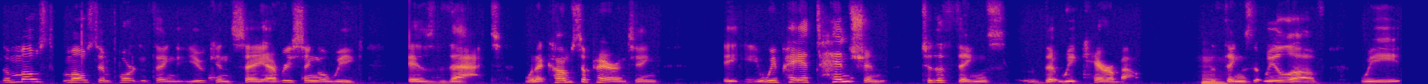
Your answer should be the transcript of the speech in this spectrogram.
the most most important thing that you can say every single week is that when it comes to parenting it, we pay attention to the things that we care about the Hmm. things that we love we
